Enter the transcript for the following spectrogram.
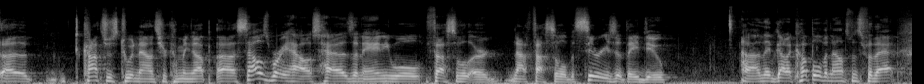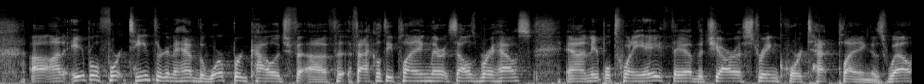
uh, concerts to announce are coming up. Uh, Salisbury House has an annual festival, or not festival, but series that they do uh, and they've got a couple of announcements for that. Uh, on April 14th, they're going to have the Wartburg College fa uh, faculty playing there at Salisbury House. And on April 28th, they have the Chiara String Quartet playing as well.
